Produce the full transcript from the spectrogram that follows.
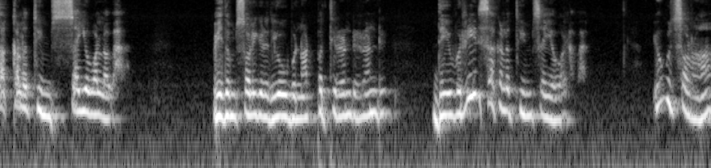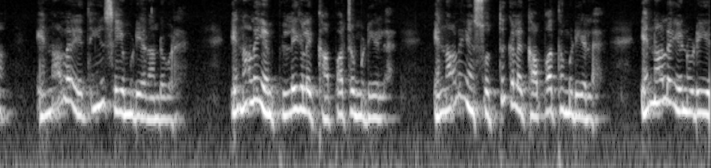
சகலத்தையும் செய்ய வல்லவர். வேதம் சொல்கிறது யோபு நாற்பத்தி ரெண்டு ரெண்டு தேவரீர் சகலத்தையும் செய்ய வல்லவர். யோபு சொல்கிறான் என்னால் எதையும் செய்ய முடியாது ஆண்டவரை. என்னால் என் பிள்ளைகளை காப்பாற்ற முடியலை. என்னால் என் சொத்துக்களை காப்பாற்ற முடியலை. என்னால் என்னுடைய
